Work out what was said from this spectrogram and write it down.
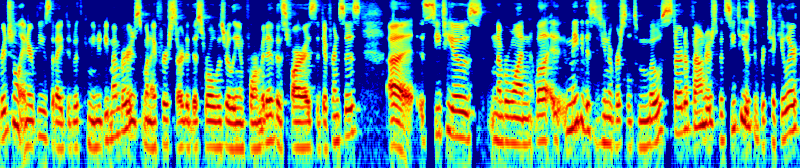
original interviews that I did with community members when I first started this role was really informative as far as the differences. Uh, CTOs number one, well maybe this is universal to most startup founders, but CTOs in particular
